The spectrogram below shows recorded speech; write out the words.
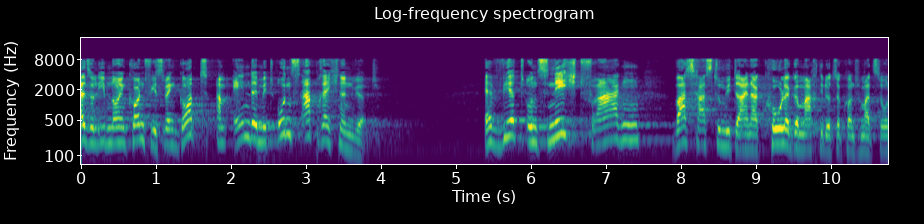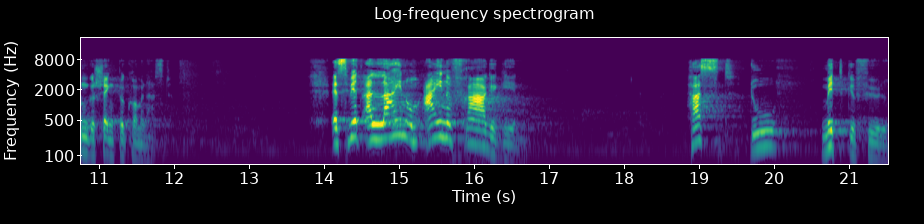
Also, lieben neuen Konfis, wenn Gott am Ende mit uns abrechnen wird, er wird uns nicht fragen, was hast du mit deiner Kohle gemacht, die du zur Konfirmation geschenkt bekommen hast? Es wird allein um eine Frage gehen. Hast du Mitgefühl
